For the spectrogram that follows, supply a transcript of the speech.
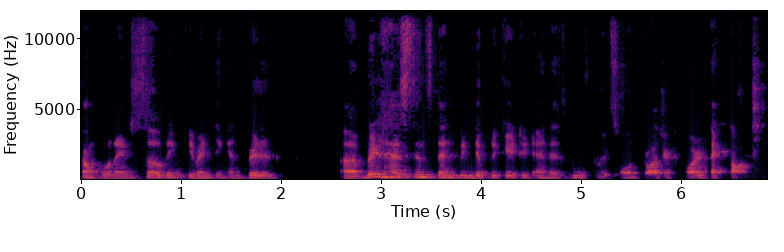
components, serving, eventing, and build. Uh, build has since then been deprecated and has moved to its own project called Tekton.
